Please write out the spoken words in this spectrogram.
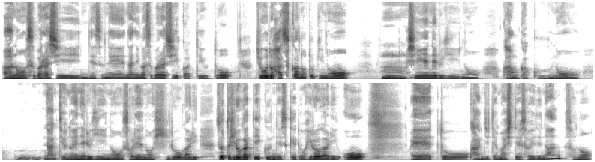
あの、素晴らしいんですね。何が素晴らしいかっていうと、ちょうど20日の時の、うん、新エネルギーの感覚の、なんていうの、エネルギーの、それの広がり、ずっと広がっていくんですけど、広がりを、えー、っと、感じてまして、それでなん、その、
